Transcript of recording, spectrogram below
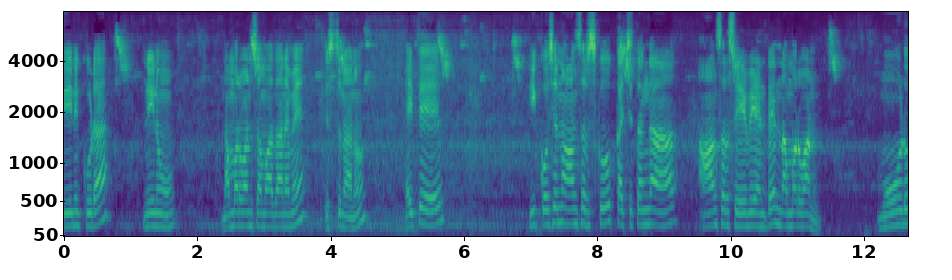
దీనికి కూడా నేను నంబర్ వన్ సమాధానమే ఇస్తున్నాను. అయితే ఈ క్వశ్చన్ ఆన్సర్స్కు ఖచ్చితంగా ఆన్సర్స్ ఏవి అంటే నంబర్ వన్ మూడు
